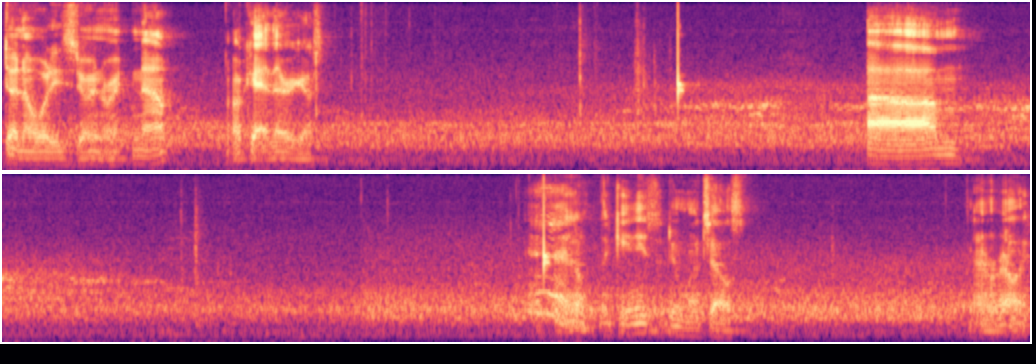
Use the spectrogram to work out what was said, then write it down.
Don't know what he's doing right now. Okay, there he goes. Um, yeah, I don't think he needs to do much else. Not really.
